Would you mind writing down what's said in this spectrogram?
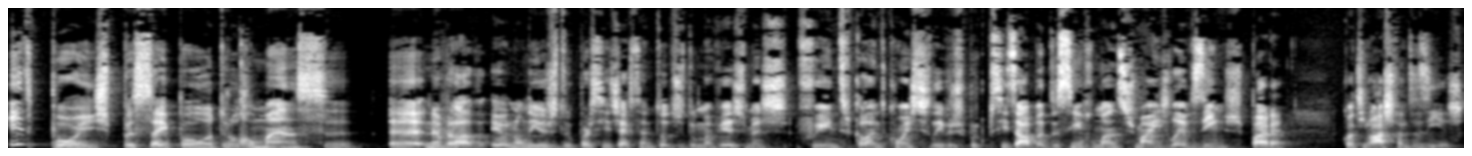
E depois passei para outro romance. Uh, na verdade, eu não li os do Percy Jackson todos de uma vez, mas fui intercalando com estes livros porque precisava de assim, romances mais levezinhos para continuar as fantasias.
